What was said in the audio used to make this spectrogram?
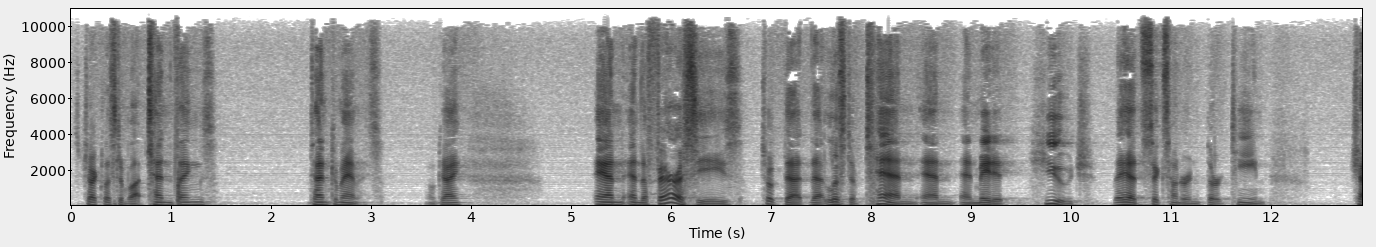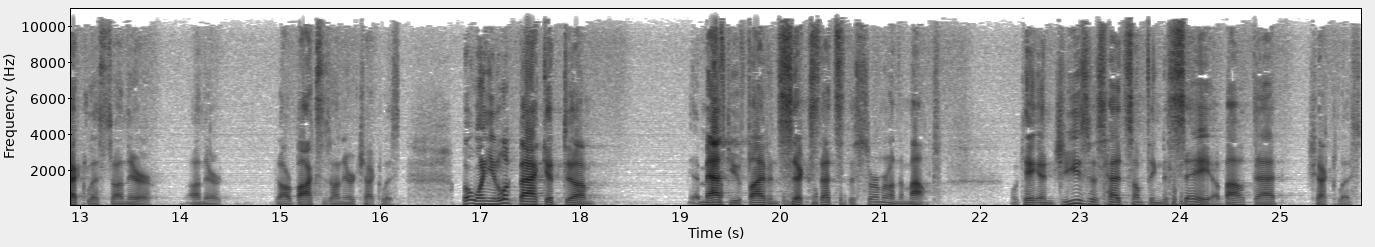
It's a checklist of about 10 things. 10 commandments. Okay? And, and the Pharisees took that, that list of 10 and, and made it huge. They had 613 checklists on their, on their, our boxes on their checklist. But when you look back at um, Matthew 5 and 6, that's the Sermon on the Mount. Okay, and Jesus had something to say about that checklist.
